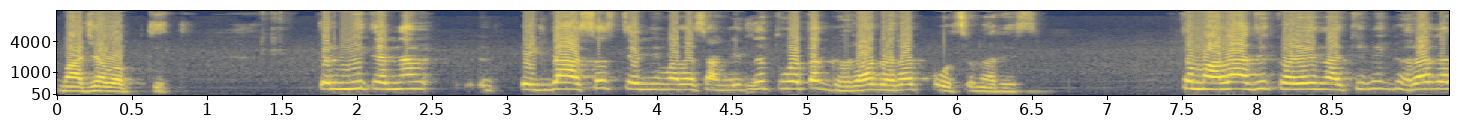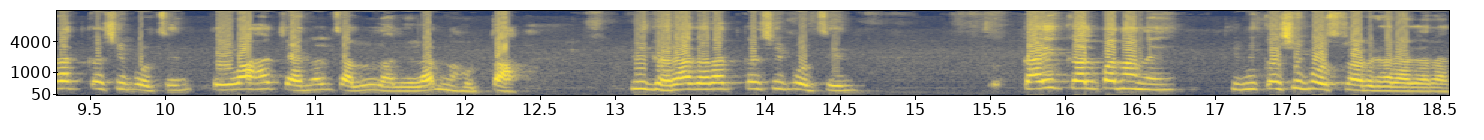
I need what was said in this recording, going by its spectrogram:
माझ्या बाबतीत. तर मी त्यांना एकदा असंच त्यांनी मला सांगितलं तू आता घराघरात पोहोचणार आहेस. तर मला आधी कळे ना की मी घराघरात कशी पोचीन तेव्हा हा चॅनल चालू झालेला नव्हता. मी घराघरात कशी पोचीन? काही कल्पना नाही की मी कशी पोचणार घराघरात.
